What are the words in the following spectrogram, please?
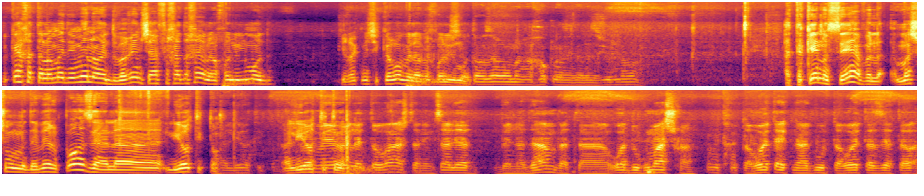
וככה אתה לומד ממנו את דברים שאף אחד אחר לא יכול ללמוד. כי רק מי שקרוב אליו יכול ללמוד. כשאתה עוזר לו מרחוק לא בזה שום דבר. אתה כן עושה, אבל מה שהוא מדבר פה זה על ה... להיות איתו. על להיות איתו. על להיות איתו. מעבר לתורה, שאתה נמצא ליד בן אדם ואתה, הוא הדוגמה שלך. אתה רואה את ההתנהגות, אתה רואה את הזה, אתה,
